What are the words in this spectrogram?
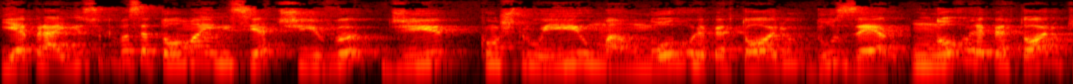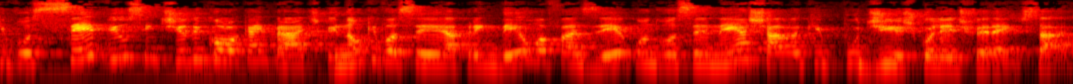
E é para isso que você toma a iniciativa de construir uma, um novo repertório do zero. Um novo repertório que você viu sentido em colocar em prática. E não que você aprendeu a fazer quando você nem achava que podia escolher diferente, sabe?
